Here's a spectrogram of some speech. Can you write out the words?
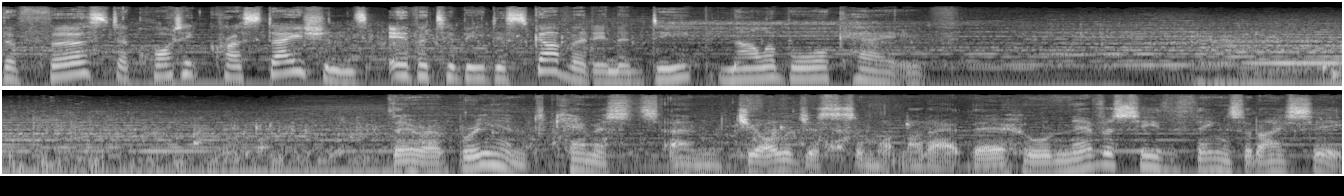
The first aquatic crustaceans ever to be discovered in a deep Nullarbor cave. There are brilliant chemists and geologists and whatnot out there who will never see the things that I see.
